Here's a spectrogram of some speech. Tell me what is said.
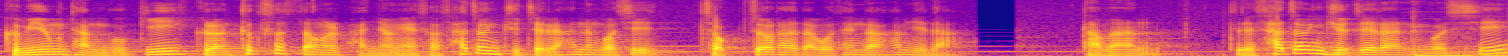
금융 당국이 그런 특수성을 반영해서 사전 규제를 하는 것이 적절하다고 생각합니다. 다만 사전 규제라는 것이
